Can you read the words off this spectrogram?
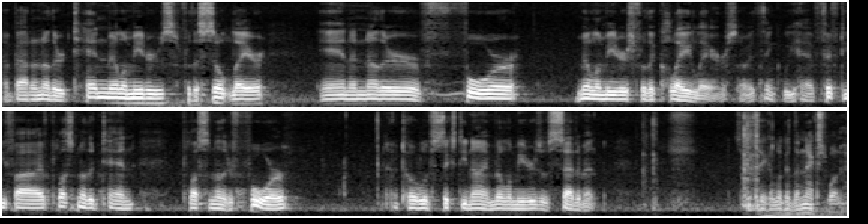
about another 10 millimeters for the silt layer, and another 4 millimeters for the clay layer. So I think we have 55 plus another 10 plus another 4, a total of 69 millimeters of sediment. So we'll take a look at the next one.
